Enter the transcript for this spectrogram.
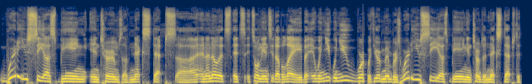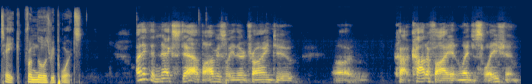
Where do you see us being in terms of next steps? Uh, and I know it's it's it's on the NCAA, but when you when you work with your members, where do you see us being in terms of next steps to take from those reports? I think the next step, obviously, they're trying to uh, codify it in legislation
